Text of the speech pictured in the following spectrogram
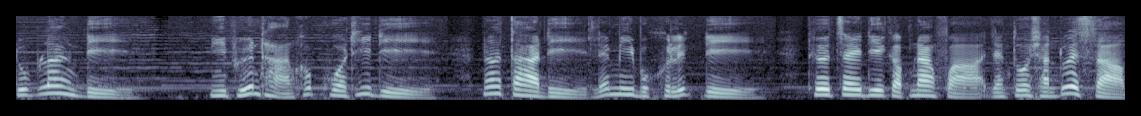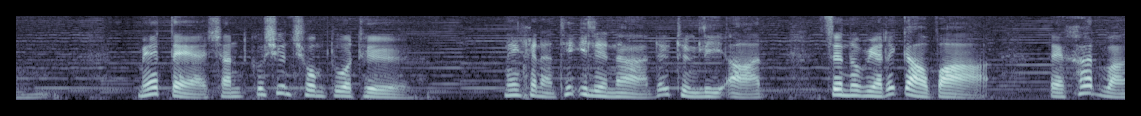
รูปร่างดี มีพื้นฐานครอบครัวที่ดี หน้าตาดีและมีบุคลิกดี เธอใจดีกับนางฟ้าอย่างตัวฉันด้วยซ้ำแม้แต่ฉันก็ชื่นชมตัวเธอ ในขณะที่อิเลนาได้ถึงลีอาร์ตเซโนเวียได้กล่าวว่าแต่คาดหวัง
